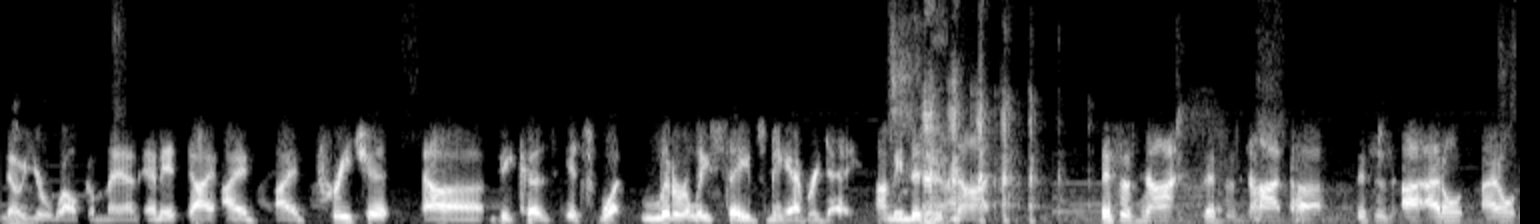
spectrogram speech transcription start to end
no, you're welcome, man. And it, I, I, I preach it uh, because it's what literally saves me every day. I mean, this is not, this is not, this is not, uh, this is. I, I don't, I don't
